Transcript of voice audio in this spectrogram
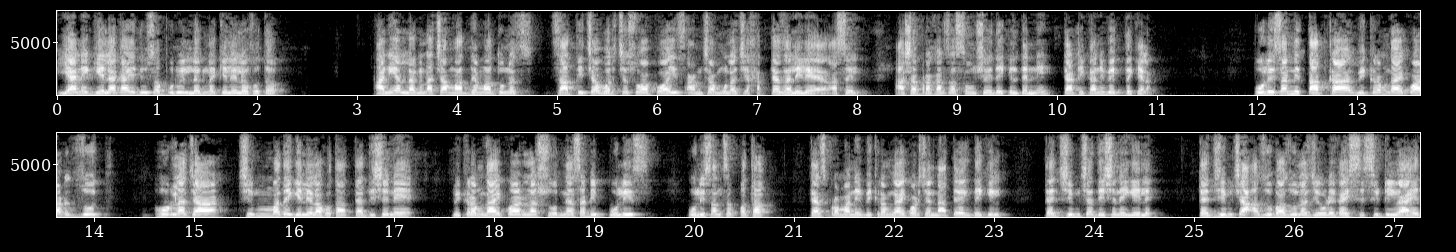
याने गेल्या काही दिवसापूर्वी लग्न केलेलं होतं. आणि या लग्नाच्या माध्यमातूनच जातीच्या वर्चस्वापायीच आमच्या मुलाची हत्या झालेली आहे असेल. अशा प्रकारचा संशय देखील त्यांनी त्या ठिकाणी व्यक्त केला. पोलिसांनी तात्काळ विक्रम गायकवाड जो भोरला ज्या जिममध्ये गेलेला होता त्या दिशेने विक्रम गायकवाडला शोधण्यासाठी पोलीस पोलिसांचं पथक त्याचप्रमाणे विक्रम गायकवाडचे नातेवाईक देखील त्या जिमच्या दिशेने गेले. त्या जिमच्या आजूबाजूला जेवढे काही सीसीटीव्ही आहेत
